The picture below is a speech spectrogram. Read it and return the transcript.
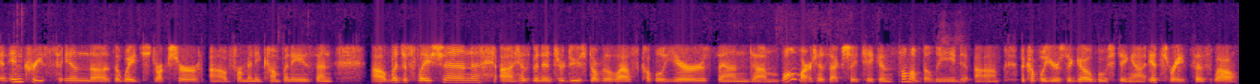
an increase in the, the wage structure uh, for many companies, and uh, legislation uh, has been introduced over the last couple of years, and um, Walmart has actually taken some of the lead uh, a couple of years ago, boosting uh, its rates as well.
